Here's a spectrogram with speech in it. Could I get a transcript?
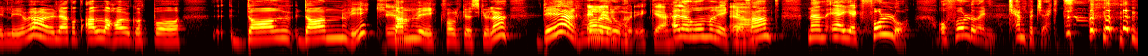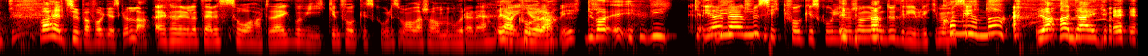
i livet Jeg har jo lært at alle har jo gått på Dar, Danvik. Ja. Danvik folkehøgskole. Der var Eller det jo- Romerike. Eller Romerike, Ja. sant? Men jeg gikk Follo, og Follo er kjempekjekt. var helt super folkehøgskole, da. Jeg kan relatere så hardt til det. Jeg gikk på Viken folkehøgskole, som alle er sånn Hvor er det? Ja, hvor er det? Du var Viken, Vik... Ja, det er Vik- musikkfolkeskole. Sånn, men du driver ikke med Kom musikk. igjen, da. Ja, det er gøy.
